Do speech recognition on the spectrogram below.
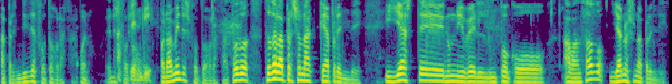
Aprendí de fotógrafa. Bueno, eres Aprendí. fotógrafa. Para mí eres fotógrafa. Todo, toda la persona que aprende y ya esté en un nivel un poco avanzado, ya no es un aprendiz.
